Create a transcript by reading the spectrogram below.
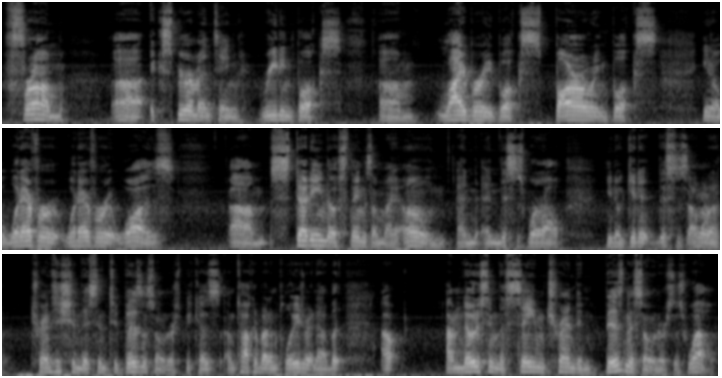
from uh, experimenting, reading books, um, library books, borrowing books, you know, whatever whatever it was, um, studying those things on my own. And and this is where I'll, you know, get it. This is I want to transition this into business owners because I'm talking about employees right now, but I'm noticing the same trend in business owners as well.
